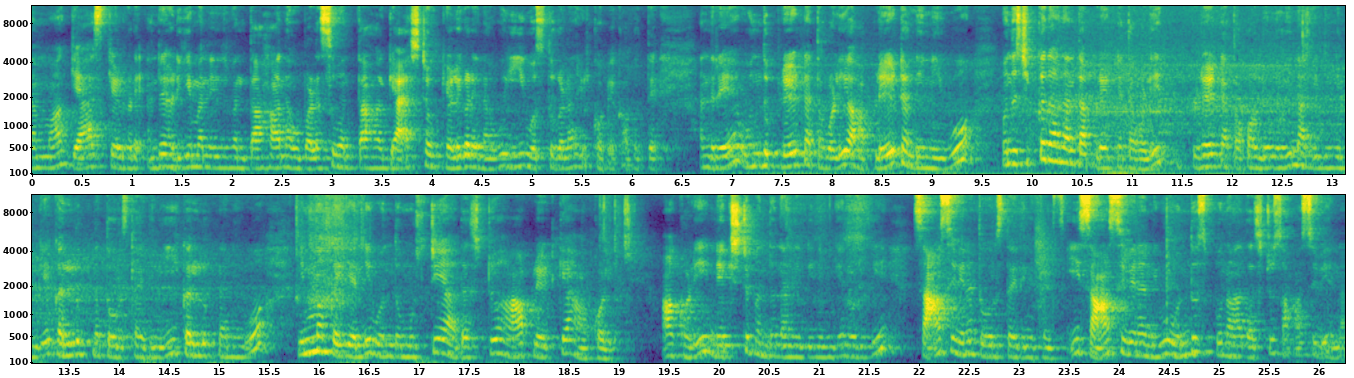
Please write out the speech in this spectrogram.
ನಮ್ಮ ಗ್ಯಾಸ್ ಕೆಳಗಡೆ ಅಂದರೆ ಅಡುಗೆ ಮನೆಯಲ್ಲಿರುವಂತಹ ನಾವು ಬಳಸುವಂತಹ ಗ್ಯಾಸ್ ಸ್ಟವ್ ಕೆಳಗಡೆ ನಾವು ಈ ವಸ್ತುಗಳನ್ನು ಇಟ್ಕೋಬೇಕಾಗುತ್ತೆ. ಅಂದರೆ ಒಂದು ಪ್ಲೇಟ್ನ ತಗೊಳ್ಳಿ, ಆ ಪ್ಲೇಟಲ್ಲಿ ನೀವು ಒಂದು ಚಿಕ್ಕದಾದಂಥ ಪ್ಲೇಟ್ನ ತಗೊಳ್ಳಿ. ಪ್ಲೇಟ್ನ ತಗೊಂಡು ನೋಡಿ, ನಾನು ಇಲ್ಲಿ ನಿಮಗೆ ಕಲ್ಲುಪ್ಪನ್ನ ತೋರಿಸ್ತಾ ಇದ್ದೀನಿ. ಈ ಕಲ್ಲುಪ್ಪನ್ನ ನೀವು ನಿಮ್ಮ ಕೈಯಲ್ಲಿ ಒಂದು ಮುಷ್ಟಿ ಆದಷ್ಟು ಆ ಪ್ಲೇಟ್ಗೆ ಹಾಕ್ಕೊಳ್ಳಿ ಹಾಕೊಳ್ಳಿ. ನೆಕ್ಸ್ಟ್ ಬಂದು ನಾನು ಇಲ್ಲಿ ನಿಮಗೆ ನೋಡಿದ್ವಿ ಸಾಸಿವೆನ ತೋರಿಸ್ತಾ ಇದ್ದೀನಿ ಫ್ರೆಂಡ್ಸ್ ಈ ಸಾಸಿವೆನ ನೀವು ಒಂದು ಸ್ಪೂನ್ ಆದಷ್ಟು ಸಾಸಿವೆನ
